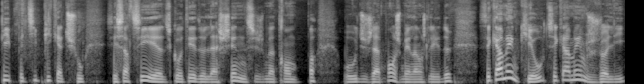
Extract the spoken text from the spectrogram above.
petit Pikachu. C'est sorti euh, du côté de la Chine, si je ne me trompe pas, ou du Japon, je mélange les deux. C'est quand même cute, c'est quand même joli.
